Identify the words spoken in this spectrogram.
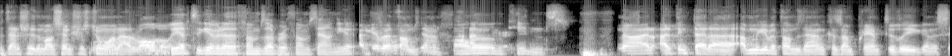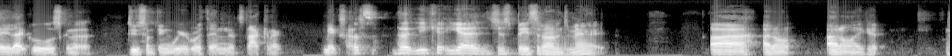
potentially the most interesting one out of all of them. We have to give it a thumbs up or thumbs down. You I give it a thumbs down. Follow the cadence. No, I, I think that uh, I'm gonna give it a thumbs down because I'm preemptively gonna say that Google is gonna do something weird with it, and it's not gonna make sense. That's that you can, you gotta just base it on its merit. Uh, I don't, I don't like it.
